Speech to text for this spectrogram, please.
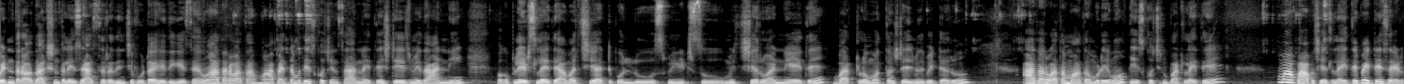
పెట్టిన తర్వాత అక్షంతలు వేసి ఆశీర్వదించి ఫోటో అయితే దిగేసాము. ఆ తర్వాత మా పెద్దమ్మ తీసుకొచ్చిన సార్ని అయితే స్టేజ్ మీద అన్నీ ఒక ప్లేట్స్లో అయితే అమర్చి అరటిపళ్ళు స్వీట్స్ మిక్చరు అన్నీ అయితే బట్టలు మొత్తం స్టేజ్ మీద పెట్టారు. ఆ తర్వాత మా తమ్ముడేమో తీసుకొచ్చిన బట్టలు అయితే మా పాప చేతిలో అయితే పెట్టేశాడు.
